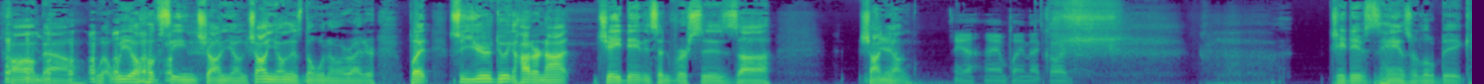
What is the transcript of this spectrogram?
Calm down. We, we all have seen Sean Young. Sean Young is no Winona Ryder. But so you're doing hot or not, Jaye Davidson versus uh, Sean Young. yeah, I am playing that card. Jaye Davidson's hands are a little big.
